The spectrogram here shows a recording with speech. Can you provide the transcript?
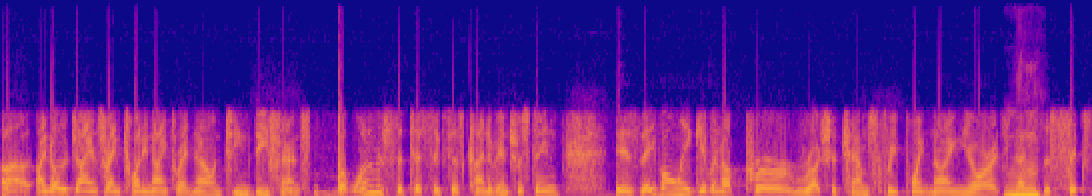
Uh, I know the Giants rank 29th right now in team defense, but one of the statistics that's kind of interesting is they've only given up per rush attempts 3.9 yards. That's the sixth.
